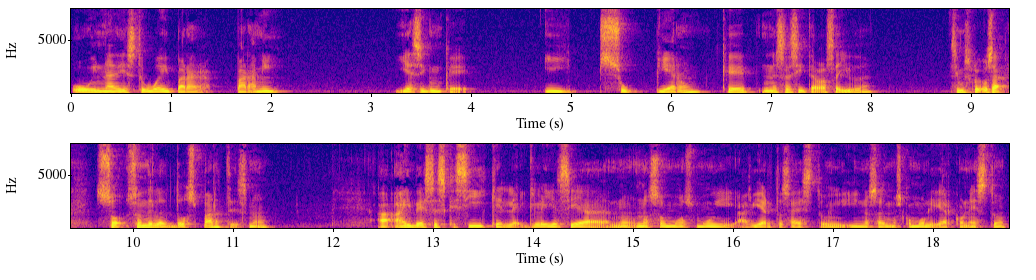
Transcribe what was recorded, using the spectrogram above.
uy, nadie estuvo ahí para, para mí. Y así como que, ¿y supieron que necesitabas ayuda? O sea, son, de las dos partes, ¿no? Hay veces que sí, que la iglesia no, no somos muy abiertos a esto y, no sabemos cómo lidiar con esto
